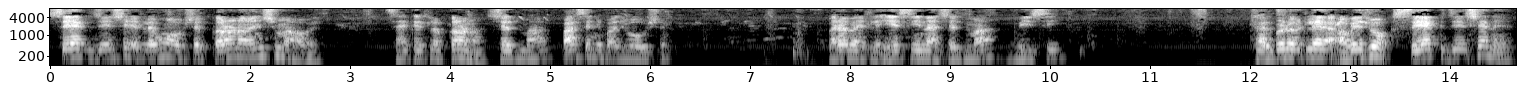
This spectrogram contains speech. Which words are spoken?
સેક જે છે એટલે શું આવશે? કર્ણ અંશમાં આવે. સેક એટલે કર્ણ, છેદમાં પાસેની બાજુ આવશે. બરાબર? એટલે એસી ના છેદમાં બીસી ખ્યાલ પડ્યો? એટલે હવે જો સેક જે છે ને,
